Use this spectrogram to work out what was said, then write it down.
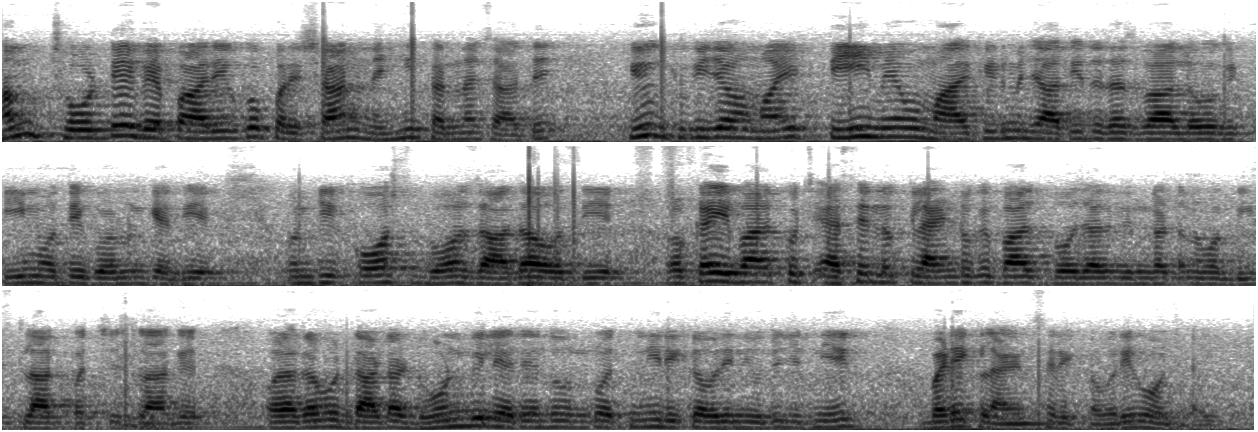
हम छोटे व्यापारियों को परेशान नहीं करना चाहते क्यों? क्योंकि जब हमारी टीम है, वो मार्केट में जाती है तो दस बारह लोगों की टीम होती है गवर्नमेंट कहती है, उनकी कॉस्ट बहुत ज़्यादा होती है। और कई बार कुछ ऐसे लोग क्लाइंटों के पास बहुत ज़्यादा दिन का टर्न बीस लाख, पच्चीस लाख है। और अगर वो डाटा ढूंढ भी लेते हैं तो उनको इतनी रिकवरी नहीं होती जितनी एक बड़े क्लाइंट से रिकवरी हो जाएगी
